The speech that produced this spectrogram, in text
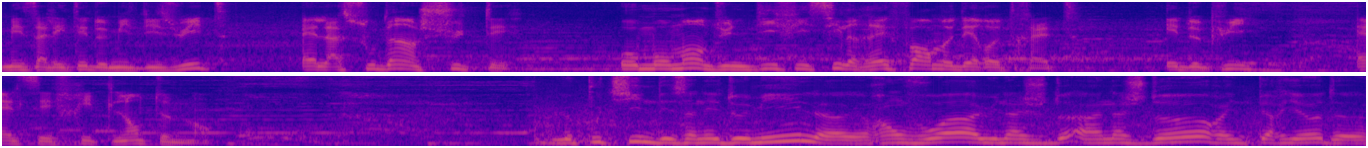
Mais à l'été 2018, elle a soudain chuté, au moment d'une difficile réforme des retraites. Et depuis, elle s'effrite lentement. Le Poutine des années 2000 euh, renvoie à, un âge d'or, à une période euh,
